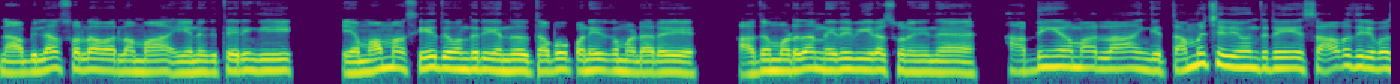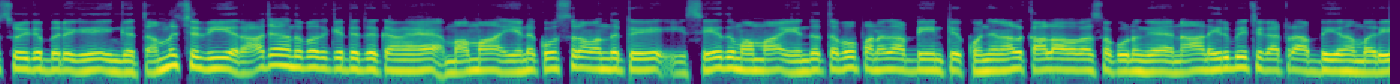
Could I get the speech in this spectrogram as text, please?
"நான் அப்படிலாம் சொல்ல வரலாமா எனக்கு தெரிஞ்சு என் மாமா சேது வந்துட்டு எந்த தப்பு பண்ணியிருக்க மாட்டாரு. அதை மட்டும் தான் நிரூபிக்கிறா சொல்லியிருந்தேன். அப்படிங்கிற மாதிரிலாம் இங்கே தமிழ்ச்செல்வி வந்துட்டு சாவதிரி பஸ் சொல்லிட்ட பிறகு, இங்கே தமிழ்ச்செல்வி ராஜாந்த பார்த்து கேட்டுட்டு இருக்காங்க. மாமா எனக்கோசரம் வந்துட்டு சேது மாமா எந்த தப்பு பண்ணல அப்படின்ட்டு கொஞ்ச நாள் கால அவகாசம் கொடுங்க நான் நிரூபிச்சு காட்டுறேன் அப்படிங்கிற மாதிரி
